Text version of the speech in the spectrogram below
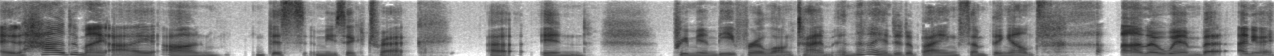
I had my eye on this music track uh, in Premium Beat for a long time. And then I ended up buying something else on a whim. But anyway,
